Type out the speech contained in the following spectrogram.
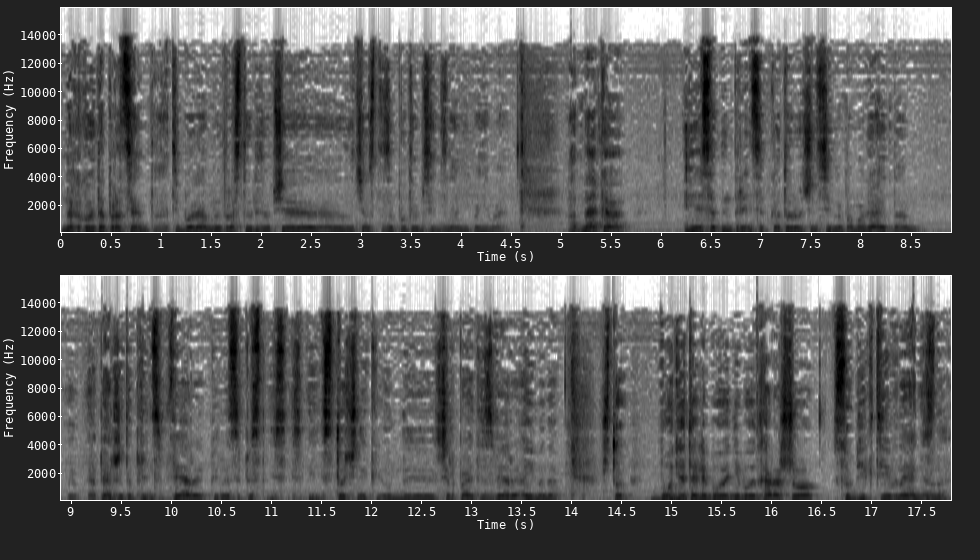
на какой-то процент, а тем более мы, простые люди, вообще часто запутываемся, не знаем, не понимаем. Однако, есть один принцип, который очень сильно помогает нам, опять же, это принцип веры, принцип источник, он э, черпает из веры, а именно, что будет или будет, не будет хорошо, субъективно я не знаю.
